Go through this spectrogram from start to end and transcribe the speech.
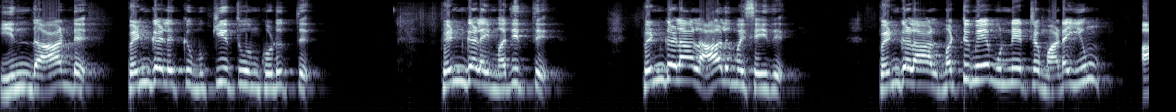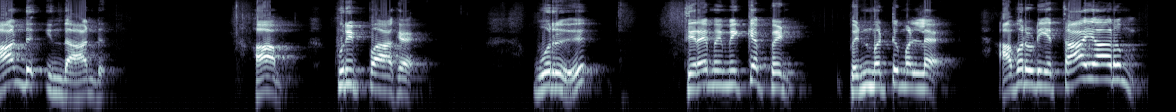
இந்த ஆண்டு பெண்களுக்கு முக்கியத்துவம் கொடுத்து பெண்களை மதித்து பெண்களால் ஆளுமை செய்து பெண்களால் மட்டுமே முன்னேற்றம் அடையும் ஆண்டு இந்த ஆண்டு. ஆம் குறிப்பாக ஒரு திறமைமிக்க பெண் பெண் மட்டுமல்ல அவருடைய தாயாரும்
